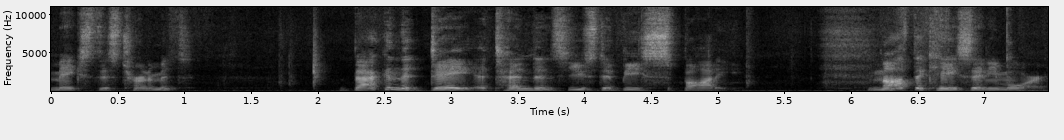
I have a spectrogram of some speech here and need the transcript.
makes this tournament. Back in the day, attendance used to be spotty. Not the case anymore.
